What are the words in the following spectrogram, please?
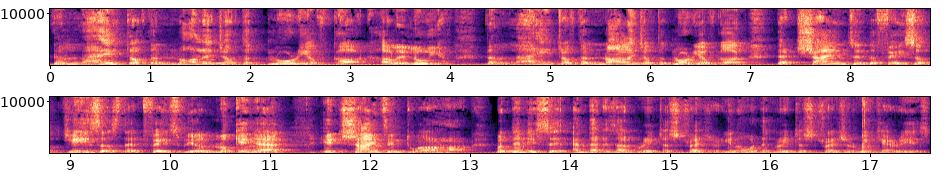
the light of the knowledge of the glory of God. Hallelujah. The light of the knowledge of the glory of God that shines in the face of Jesus, that face we are looking at, it shines into our heart. But then he said, and that is our greatest treasure. You know what the greatest treasure we carry is?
